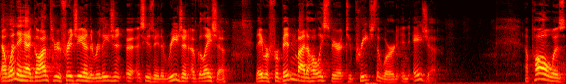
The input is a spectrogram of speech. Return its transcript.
Now when they had gone through Phrygia and the region, uh, excuse me, the region of Galatia, they were forbidden by the Holy Spirit to preach the word in Asia. Now Paul was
